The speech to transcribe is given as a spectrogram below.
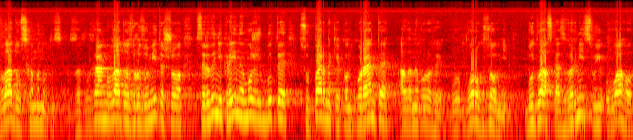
владу схаменутися. Закликаємо владу зрозуміти, що всередині країни можуть бути суперники, конкуренти, але не вороги. Ворог зовні. Будь ласка, зверніть свою увагу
